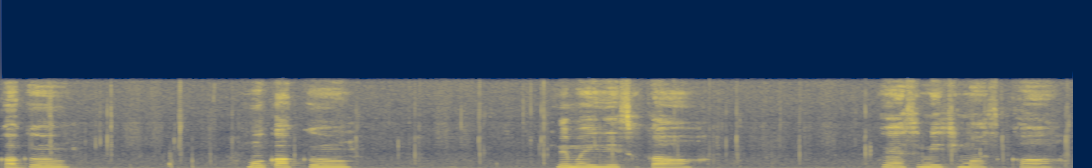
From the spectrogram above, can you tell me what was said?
かくんもかくん眠いですか？お休みしますか？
